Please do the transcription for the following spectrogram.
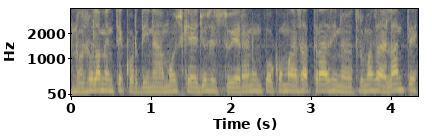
no solamente coordinamos que ellos estuvieran un poco más atrás y nosotros más adelante,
